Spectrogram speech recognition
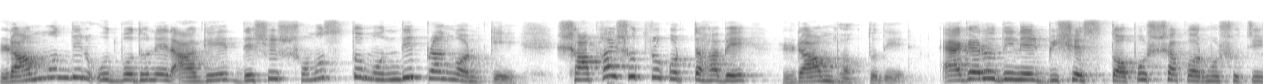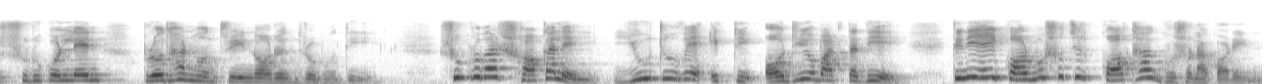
রাম মন্দির উদ্বোধনের আগে দেশের সমস্ত মন্দির প্রাঙ্গণকে সাফাই সূত্র করতে হবে রাম ভক্তদের। এগারো দিনের বিশেষ তপস্যা কর্মসূচি শুরু করলেন প্রধানমন্ত্রী নরেন্দ্র মোদী। শুক্রবার সকালেই ইউটিউবে একটি অডিও বার্তা দিয়ে তিনি এই কর্মসূচির কথা ঘোষণা করেন।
